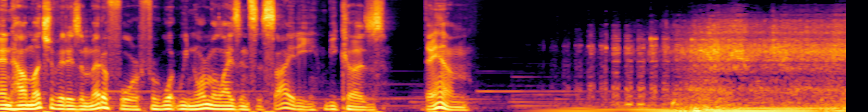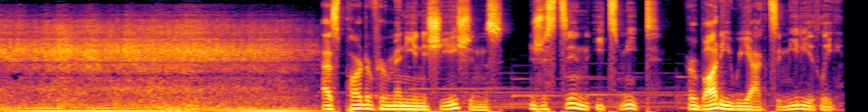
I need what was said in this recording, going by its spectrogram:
and how much of it is a metaphor for what we normalize in society because, damn. As part of her many initiations, Justine eats meat. Her body reacts immediately.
